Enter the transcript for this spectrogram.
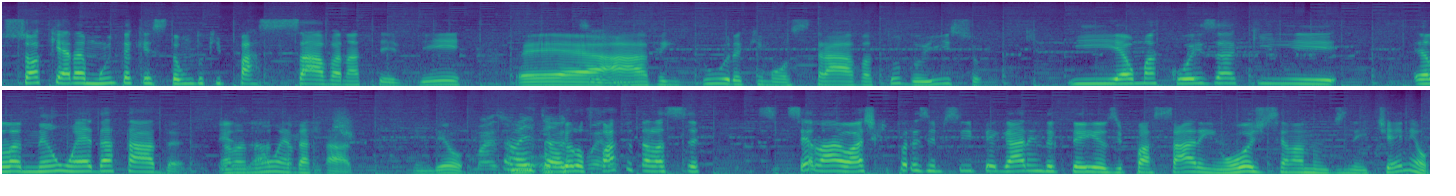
Só que era muita questão do que passava na TV, é, a aventura que mostrava, tudo isso. E é uma coisa que ela não é datada. Ela não é datada, entendeu? Mas, Não, então, Pelo o- fato dela ser. Sei lá, eu acho que, por exemplo, se pegarem DuckTales e passarem hoje, sei lá, no Disney Channel,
